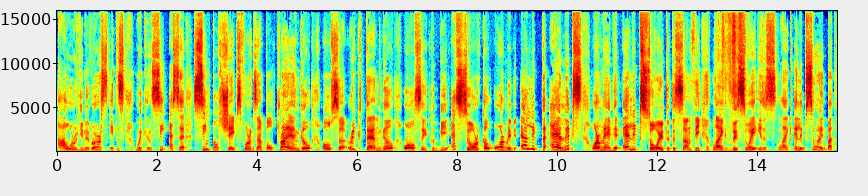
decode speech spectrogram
our universe it is we can see as a simple shapes, for example, triangle, also rectangle, also it could be a circle or maybe ellip ellipse or maybe ellipsoid, it is something like like this way, it is like ellipsoid, but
